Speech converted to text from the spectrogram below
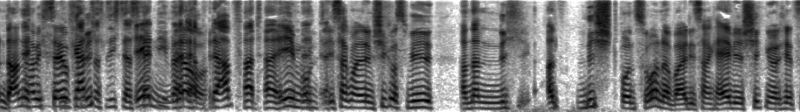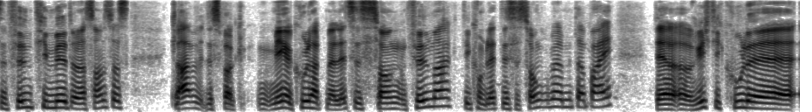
Und dann habe ich selber Du kannst das nicht das Eben, Handy bei, genau. der, bei der Abfahrt halten. Eben, und ich sag mal, im wir haben dann nicht, nicht Sponsoren dabei, die sagen, hey, wir schicken euch jetzt ein Filmteam mit oder sonst was. Klar, das war mega cool, hatten wir letzte Saison einen Filmer, die komplette Saison über mit dabei, der äh, richtig coole,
